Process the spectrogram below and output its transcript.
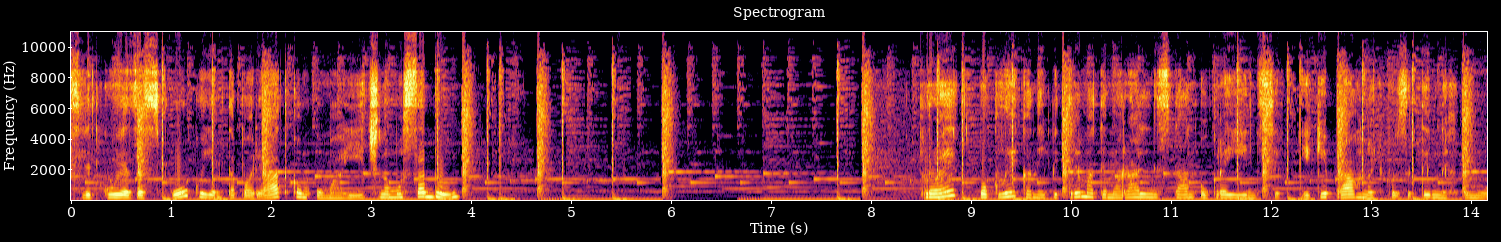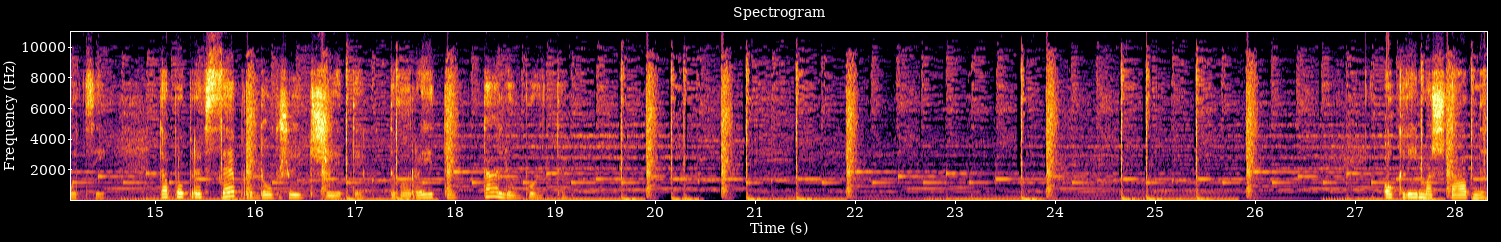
слідкує за спокоєм та порядком у магічному саду. Проект покликаний підтримати моральний стан українців, які прагнуть позитивних емоцій, та попри все продовжують жити, творити та любити. Окрім масштабних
